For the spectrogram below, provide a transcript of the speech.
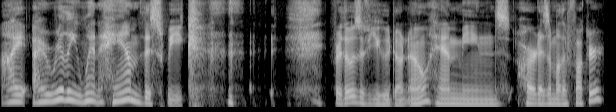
I, I really went ham this week. for those of you who don't know, ham means hard as a motherfucker.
